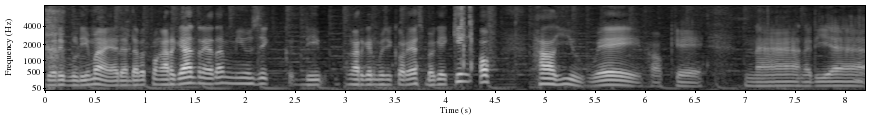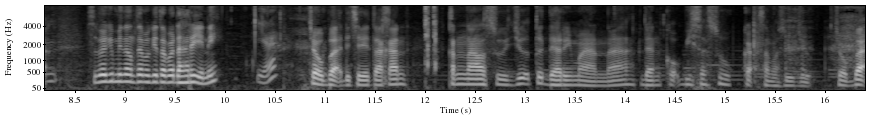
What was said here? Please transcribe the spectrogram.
2005 ya dan dapat penghargaan ternyata music di penghargaan musik Korea sebagai King of Hallyu Wave. Oke. Nah, Nadia, Hmm. sebagai bintang tamu kita pada hari ini, Ya. Coba diceritakan kenal Suju tuh dari mana dan kok bisa suka sama Suju. Coba.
